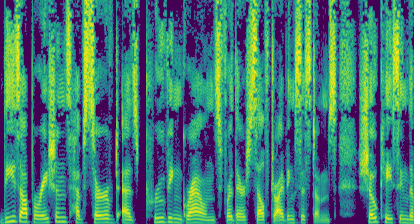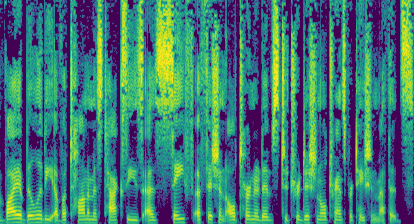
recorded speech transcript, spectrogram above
These operations have served as proving grounds for their self driving systems, showcasing the viability of autonomous taxis as safe, efficient alternatives to traditional transportation methods.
